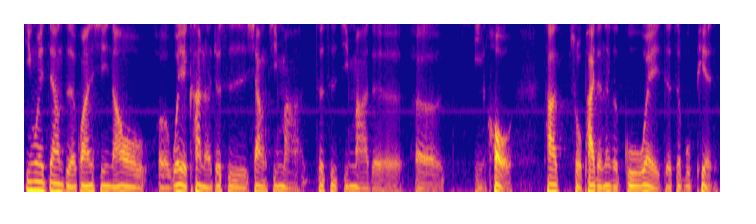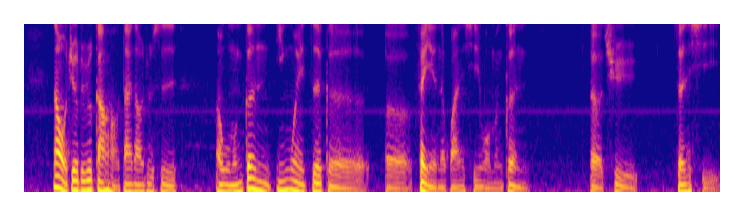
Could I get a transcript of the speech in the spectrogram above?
因为这样子的关系，然后呃我也看了，就是像金马这次金马的呃影后。他所拍的那个《孤味》的这部片，那我觉得就刚好带到，就是呃，我们更因为这个呃肺炎的关系，我们更呃去珍惜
